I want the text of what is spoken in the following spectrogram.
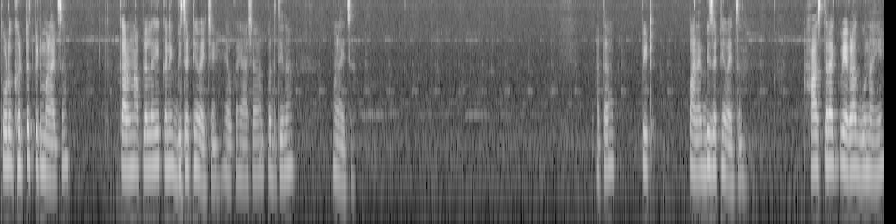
थोडं घट्टच पीठ मळायचं कारण आपल्याला हे कणिक भिजत ठेवायचे आहे एवढं हे अशा पद्धतीनं मळायचं. आता पीठ पाण्यात भिजत ठेवायचं. हाच तर एक वेगळा गुण आहे.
